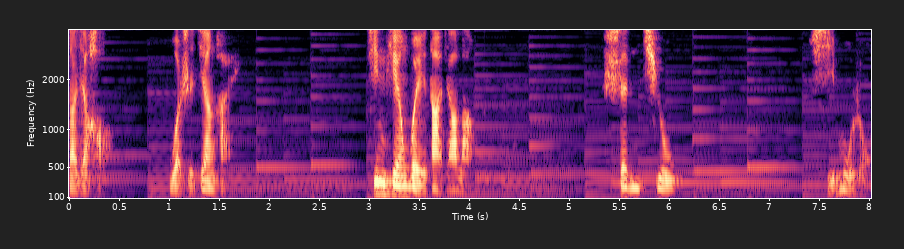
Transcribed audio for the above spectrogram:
大家好，我是江海。今天为大家朗读《深秋》，席慕容。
